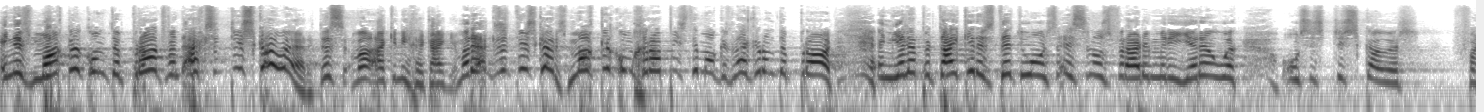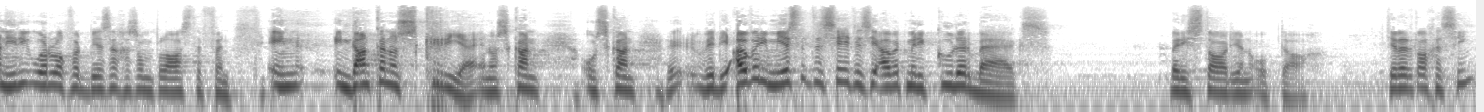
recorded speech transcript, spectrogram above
En dit is maklik om te praat want ek's 'n toeskouer. Dis wel ek het nie gekyk nie, maar ek is 'n toeskouer. Dit is maklik om grappies te maak. Dit is lekker om te praat. En julle partykeer is dit hoe ons is in ons verhouding met die Here ook. Ons is toeskouers van hierdie oorlog wat besig is om plaas te vind. En en dan kan ons skree en ons kan ons kan weet die ou wat die meeste te sê het is die ou wat met die cooler bags by die stadion opdaag. Het julle dit al gesien?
